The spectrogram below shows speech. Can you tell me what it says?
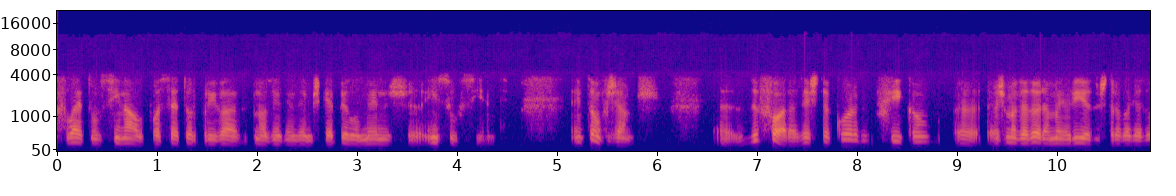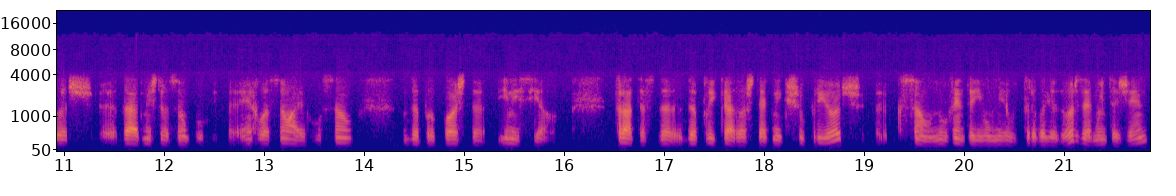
reflete um sinal para o setor privado que nós entendemos que é pelo menos insuficiente. Então vejamos. Eh, de fora deste acordo ficam eh, a esmagadora maioria dos trabalhadores eh, da administração pública em relação à evolução da proposta inicial. Trata-se de, de, aplicar aos técnicos superiores, que são 91 mil trabalhadores, é muita gente,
